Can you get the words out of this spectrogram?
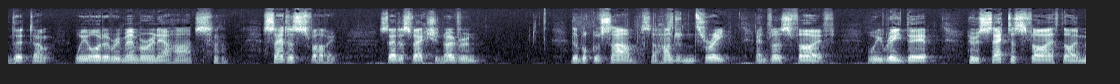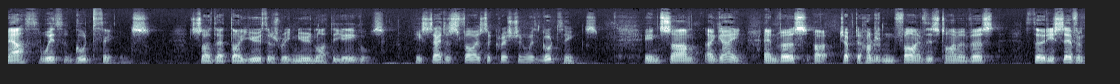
that um, we ought to remember in our hearts. Satisfied, satisfaction. Over in the book of Psalms 103 and verse 5, we read there, Who satisfieth thy mouth with good things, so that thy youth is renewed like the eagles. He satisfies the Christian with good things in Psalm again, and verse uh, chapter 105 this time, and verse 37.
